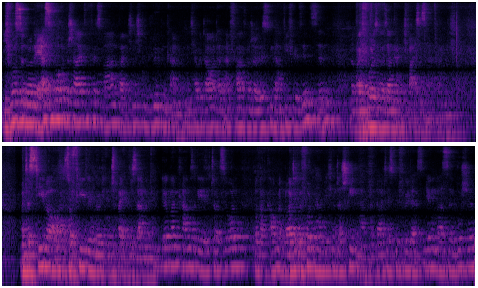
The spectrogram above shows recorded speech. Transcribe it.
Ich wusste nur in der ersten Woche Bescheid, wie viel es waren, weil ich nicht gut lügen kann. Und ich habe dauernd halt Anfragen von Journalisten gehabt, wie viel sind es denn? Und da war ich froh, dass ich sagen kann, ich weiß es einfach nicht. Und das Ziel war auch, so viel wie möglich entsprechend zu sammeln. Irgendwann kam so die Situation, wo wir kaum noch Leute gefunden haben, die ich unterschrieben habe. Und da hatte ich das Gefühl, da ist irgendwas im Busche,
